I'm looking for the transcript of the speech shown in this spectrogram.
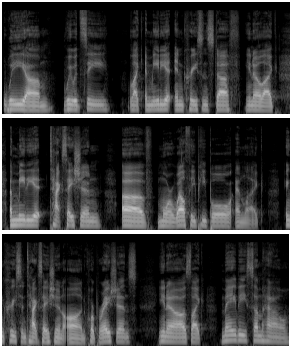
we um we would see like immediate increase in stuff, you know, like immediate taxation of more wealthy people and like increase in taxation on corporations. You know, I was like, maybe somehow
